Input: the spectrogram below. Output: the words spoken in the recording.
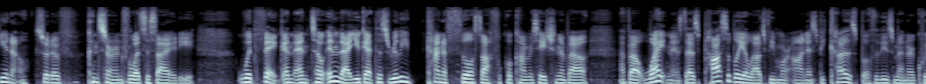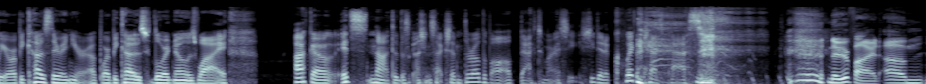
you know, sort of concern for what society would think. And and so in that you get this really kind of philosophical conversation about about whiteness that's possibly allowed to be more honest because both of these men are queer or because they're in Europe or because Lord knows why. Akko, it's not the discussion section. Throw the ball back to Marcy. She did a quick chest pass. no, you're fine. Um,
